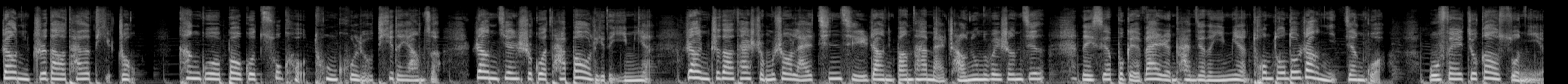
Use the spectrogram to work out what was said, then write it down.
让你知道她的体重；看过爆过粗口、痛哭流涕的样子，让你见识过她暴力的一面；让你知道她什么时候来亲戚，让你帮她买常用的卫生巾。那些不给外人看见的一面，通通都让你见过。无非就告诉你，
